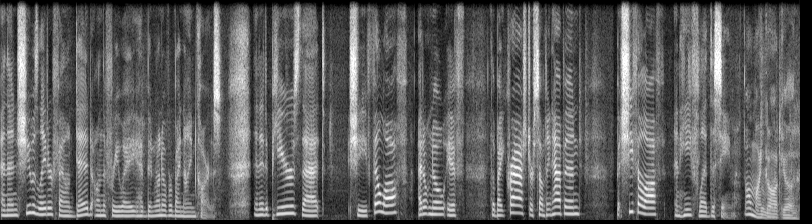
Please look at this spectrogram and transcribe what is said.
And then she was later found dead on the freeway, had been run over by nine cars. And it appears that she fell off. I don't know if the bike crashed or something happened, but she fell off and he fled the scene. Oh, oh my God. God.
